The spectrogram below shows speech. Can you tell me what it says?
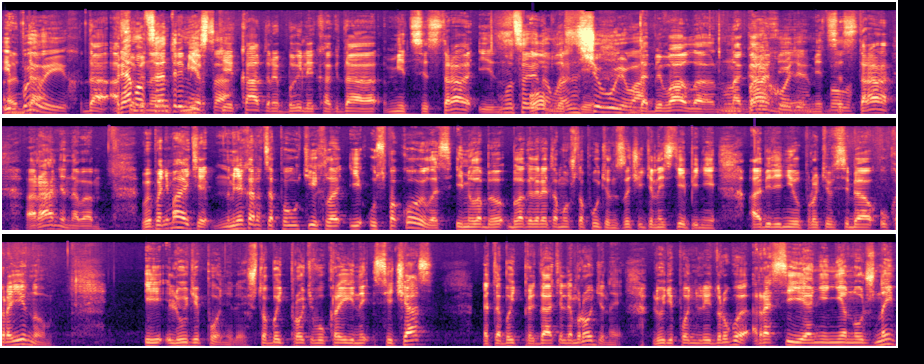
і Э, били да, їх Да, прямо в особенно центрі мерзкие міста. кадры были, когда медсестра из Ну, це відомо, области з Чугуєва. добивала Ну, в переході ногами медсестра раненого. Вы понимаете, мне кажется, поутихла и успокоилась именно б- благодаря тому, что Путин в значительной степени объединил против себя Украину. И люди поняли, что быть против Украины сейчас – это быть предателем Родины. Люди поняли и другое. России они не нужны,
